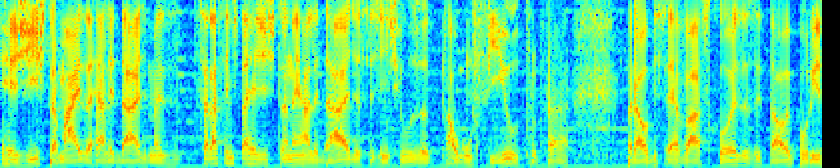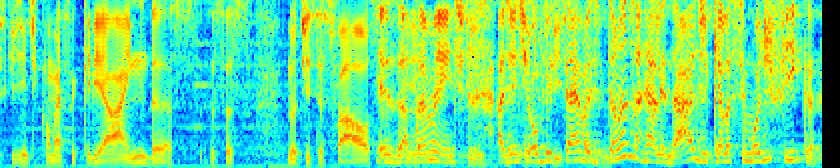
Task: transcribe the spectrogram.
registra mais a realidade, mas será se a gente tá registrando a realidade ou se a gente usa algum filtro pra, pra observar as coisas e tal? E por isso que a gente começa a criar ainda as- essas notícias falsas. e, Exatamente. enfim, a gente é observa de saber. tanta realidade que ela se modifica.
